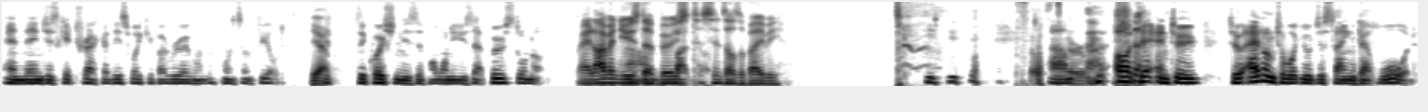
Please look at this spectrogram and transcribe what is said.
and then just get tracker this week if I really want the points on field. Yeah. It- the question is if I want to use that boost or not. Mate, I haven't used a Um, boost but- since I was a baby. That was Um, terrible. oh, to, and to to add on to what you were just saying about Ward,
